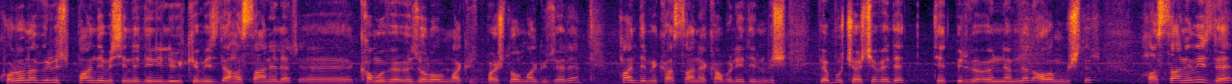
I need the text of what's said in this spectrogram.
Koronavirüs pandemisi nedeniyle ülkemizde hastaneler e, kamu ve özel olmak başta olmak üzere pandemik hastane kabul edilmiş ve bu çerçevede tedbir ve önlemler alınmıştır. Hastanemiz de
